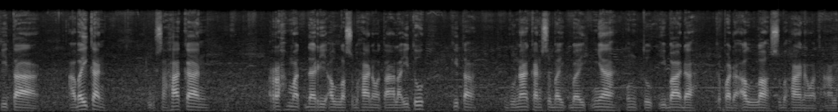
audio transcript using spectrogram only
kita abaikan. Usahakan rahmat dari Allah Subhanahu wa taala itu kita gunakan sebaik-baiknya untuk ibadah kepada Allah Subhanahu wa taala.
